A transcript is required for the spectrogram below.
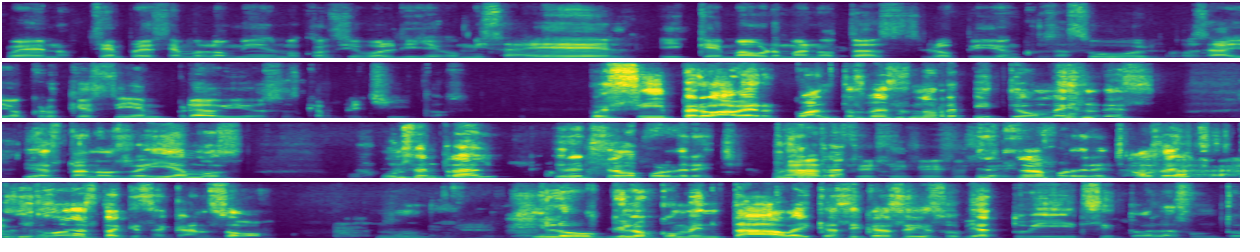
Bueno, siempre decíamos lo mismo, con Ciboldi llegó Misael y que Mauro Manotas lo pidió en Cruz Azul. O sea, yo creo que siempre ha habido esos caprichitos. Pues sí, pero a ver, ¿cuántas veces no repitió Méndez y hasta nos reíamos. Un central y un extremo por derecha. Un ah, sí, sí, sí, sí, y un extremo por derecha. O sea, siguió hasta que se cansó. ¿no? Y lo, y lo comentaba y casi casi subía tweets y todo el asunto.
